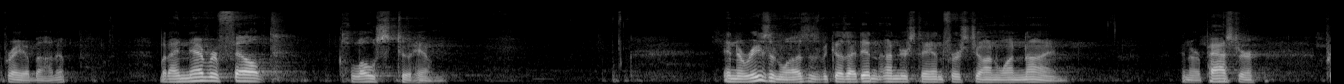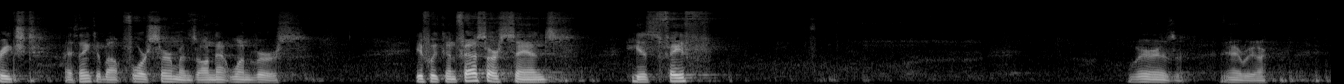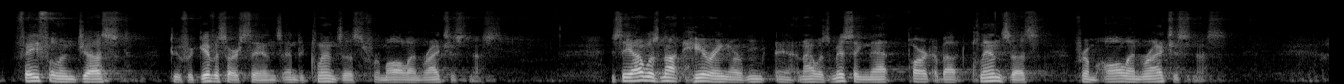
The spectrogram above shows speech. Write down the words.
pray about it, but I never felt close to him. And the reason was is because I didn't understand 1 John 1 9. And our pastor preached, I think, about four sermons on that one verse. If we confess our sins, he is faithful. Where is it? There we are. Faithful and just to forgive us our sins and to cleanse us from all unrighteousness. You see, I was not hearing, or, and I was missing that part about cleanse us from all unrighteousness.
